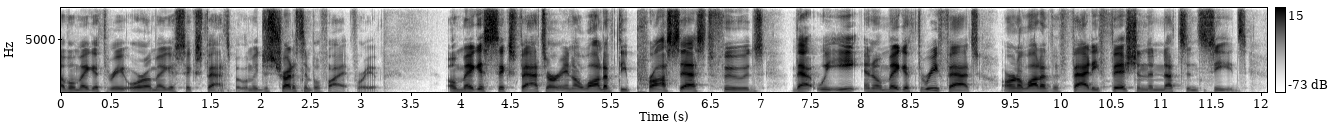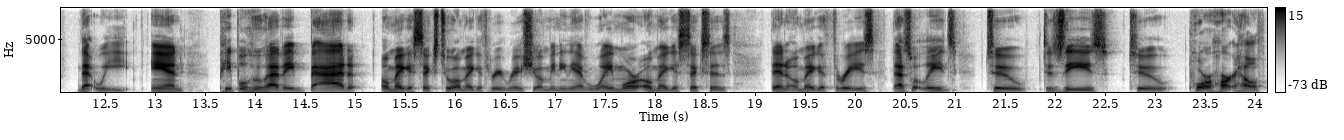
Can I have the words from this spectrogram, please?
of omega 3 or omega 6 fats, but let me just try to simplify it for you. Omega 6 fats are in a lot of the processed foods that we eat, and omega 3 fats are in a lot of the fatty fish and the nuts and seeds that we eat. And people who have a bad omega 6 to omega 3 ratio, meaning they have way more omega 6s than omega 3s, that's what leads to disease, to poor heart health,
